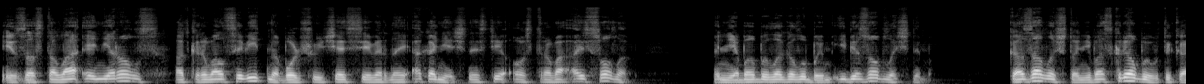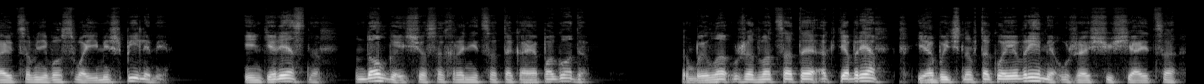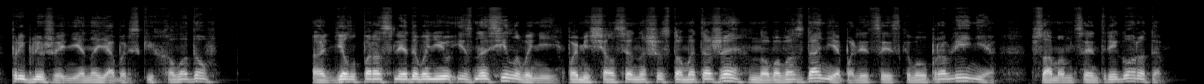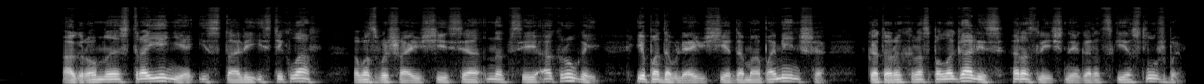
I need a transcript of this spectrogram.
Из-за стола Энни Роллс открывался вид на большую часть северной оконечности острова Айсола. Небо было голубым и безоблачным. Казалось, что небоскребы утыкаются в него своими шпилями. Интересно, долго еще сохранится такая погода? Было уже 20 октября, и обычно в такое время уже ощущается приближение ноябрьских холодов. Отдел по расследованию изнасилований помещался на шестом этаже нового здания полицейского управления в самом центре города. Огромное строение из стали и стекла, возвышающееся над всей округой и подавляющие дома поменьше, в которых располагались различные городские службы.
